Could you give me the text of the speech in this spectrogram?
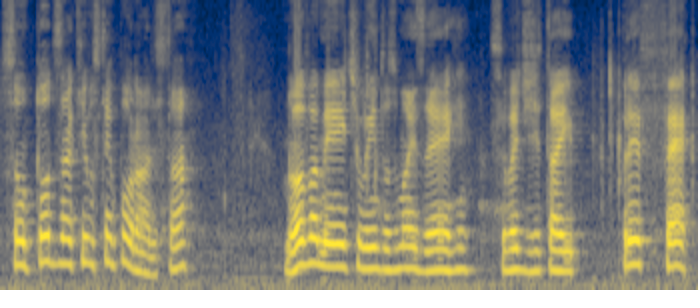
são todos arquivos temporários, tá? Novamente, Windows mais R, você vai digitar aí prefect,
